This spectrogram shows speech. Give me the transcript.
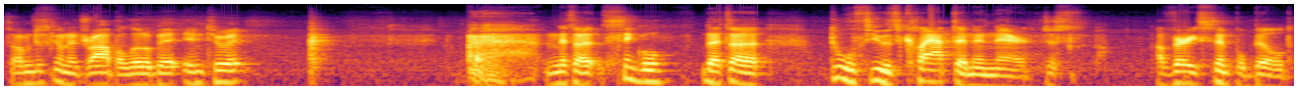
So I'm just gonna drop a little bit into it and that's a single, that's a dual fuse Clapton in there. Just a very simple build.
